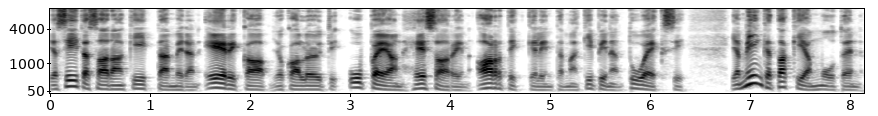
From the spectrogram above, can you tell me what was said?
ja siitä saadaan kiittää meidän Eerikaa, joka löyti upean Hesarin artikkelin tämän kipinän tueksi. Ja minkä takia muuten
